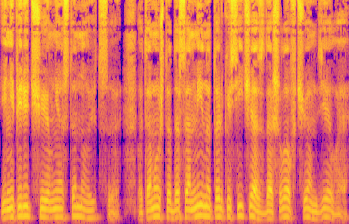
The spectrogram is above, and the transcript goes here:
и ни перед чем не остановится, потому что до Санмина только сейчас дошло, в чем дело.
